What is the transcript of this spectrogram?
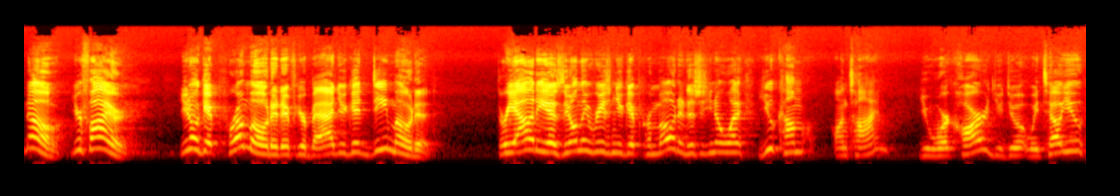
No, you're fired. You don't get promoted if you're bad, you get demoted. The reality is, the only reason you get promoted is, you know what, you come on time, you work hard, you do what we tell you,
